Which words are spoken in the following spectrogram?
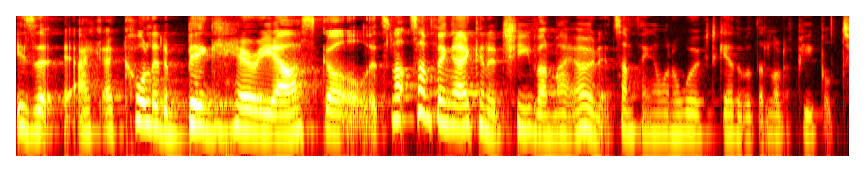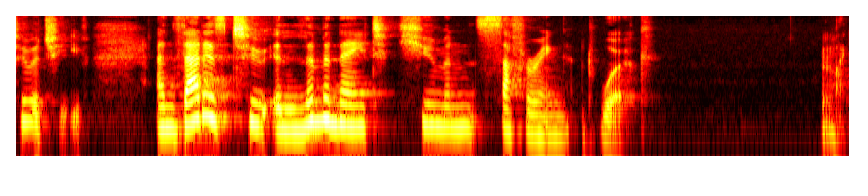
is a I, I call it a big hairy ass goal. It's not something I can achieve on my own. It's something I want to work together with a lot of people to achieve. And that is to eliminate human suffering at work. Yeah. Like,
